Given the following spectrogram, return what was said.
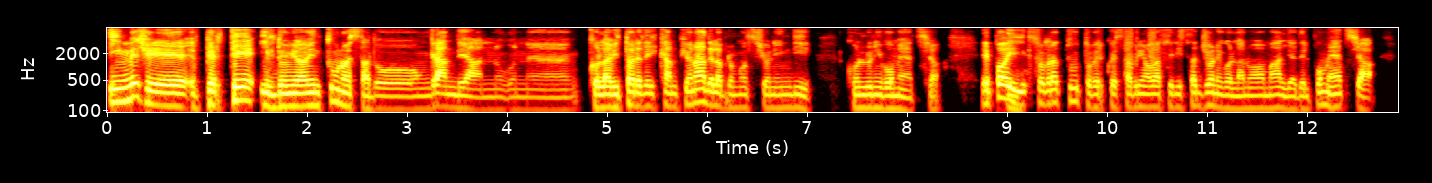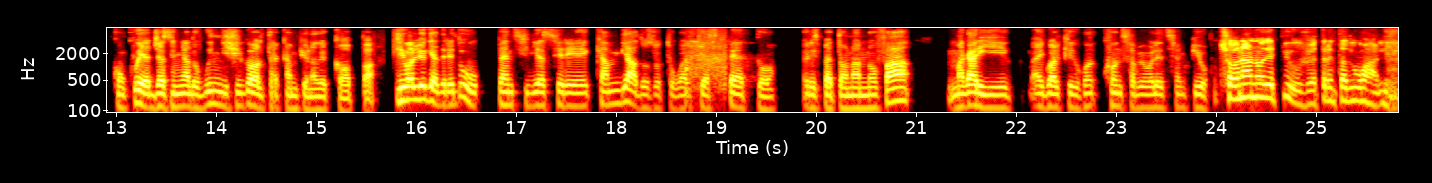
Invece per te il 2021 è stato un grande anno con, eh, con la vittoria del campionato e la promozione in D con l'Unipomezia. E poi sì. soprattutto per questa prima parte di stagione con la nuova maglia del Pomezia, con cui ha già segnato 15 gol tra campionato e coppa. Ti voglio chiedere, tu pensi di essere cambiato sotto qualche aspetto rispetto a un anno fa? Magari hai qualche consapevolezza in più. C'ho un anno di più, cioè 32 anni.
